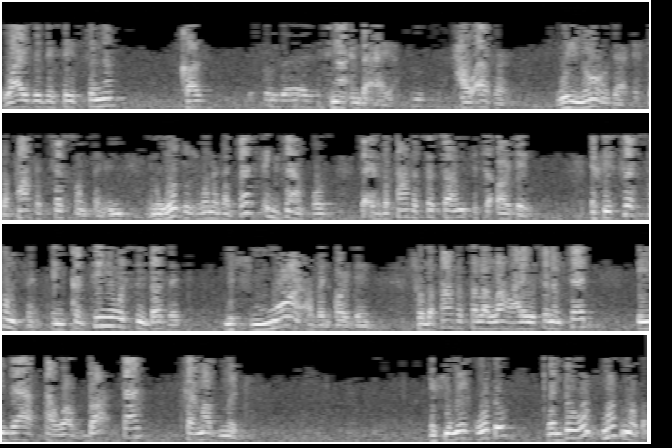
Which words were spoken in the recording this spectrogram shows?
Why did they say it's sunnah? Because it's not in the ayah. However, we know that if the Prophet says something, and, and wudu is one of the best examples that if the Prophet says something, it's ordained. If he says something and continuously does it, it's more of an ordained. So the Prophet sallallahu alaihi wasallam said, إِذَا تَوَضَّأْتَ فَمَضْمِدْ If you make wudu, then do what? Madmada.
